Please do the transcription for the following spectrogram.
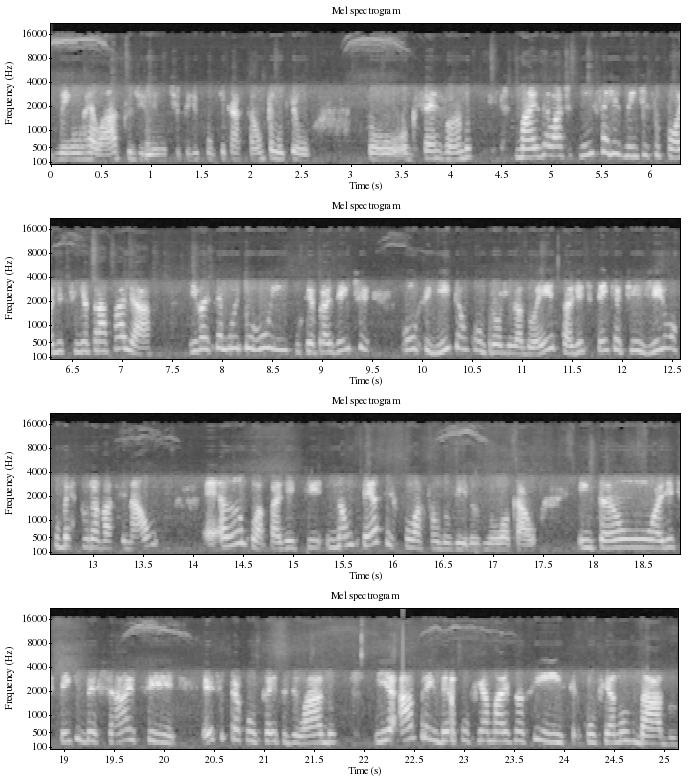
nenhum relato de nenhum tipo de complicação pelo que eu estou observando. Mas eu acho que infelizmente isso pode sim atrapalhar e vai ser muito ruim, porque para a gente conseguir ter um controle da doença, a gente tem que atingir uma cobertura vacinal é, ampla para a gente não ter a circulação do vírus no local. Então, a gente tem que deixar esse, esse preconceito de lado e aprender a confiar mais na ciência, confiar nos dados.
